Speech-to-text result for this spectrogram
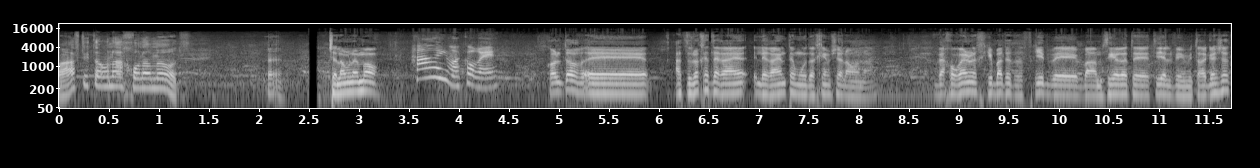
אהבתי את העונה האחרונה מאוד. כן. שלום לאמור. היי, מה קורה? הכל טוב, אה, את הולכת לראיין- את המודחים של העונה. ואנחנו ראינו איך קיבלת את התפקיד במסגרת TLV, מתרגשת?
